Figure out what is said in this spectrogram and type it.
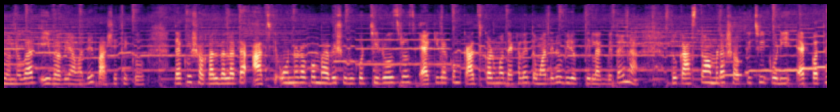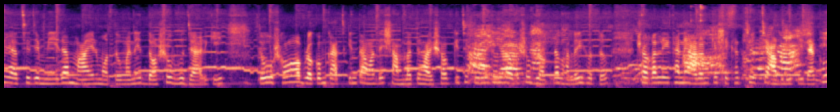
ধন্যবাদ। এইভাবে আমাদের পাশে থেকো। দেখো, সকালবেলাটা আজকে অন্যরকমভাবে শুরু করছি। রোজ রোজ একই রকম কাজকর্ম দেখালে তোমাদেরও বিরক্তি লাগবে, তাই না? তো কাজ তো আমরা সব কিছুই করি। এক কথাই আছে যে, মেয়েরা মায়ের মতো মানে দশভুজা আর কি। তো সব রকম কাজ কিন্তু আমাদের সামলাতে হয়। সব কিছু তুলে ধরলে অবশ্য ব্লগটা ভালোই হতো। সকালে এখানে আরনকে শেখাচ্ছে হচ্ছে আবৃত্তি দেখো।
